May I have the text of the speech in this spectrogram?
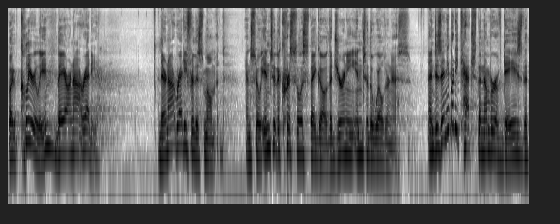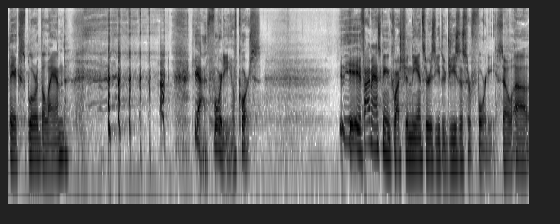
But clearly, they are not ready. They're not ready for this moment. And so into the chrysalis they go, the journey into the wilderness. And does anybody catch the number of days that they explored the land? yeah, 40, of course. If I'm asking a question, the answer is either Jesus or 40. So, uh,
